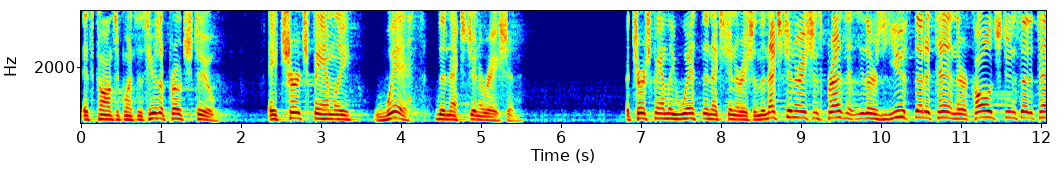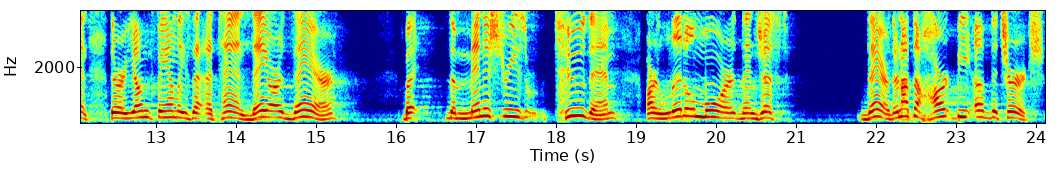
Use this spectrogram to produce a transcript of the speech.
its consequences. Here's approach two a church family with the next generation. A church family with the next generation. The next generation's present. There's youth that attend, there are college students that attend, there are young families that attend. They are there, but the ministries to them are little more than just there. They're not the heartbeat of the church.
